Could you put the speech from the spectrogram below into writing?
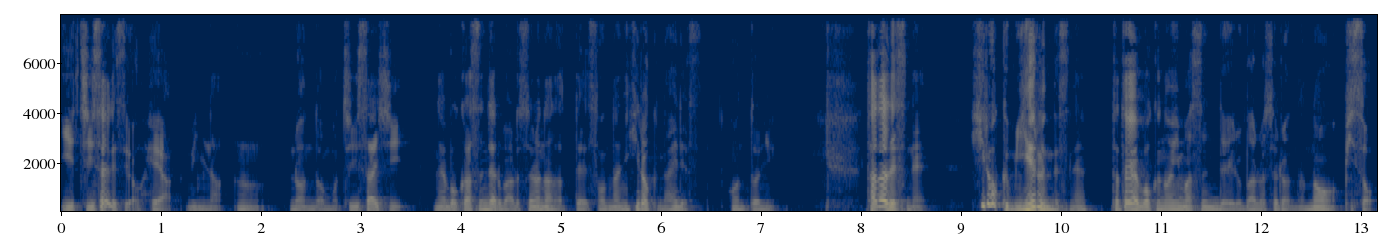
家小さいですよ。部屋みんな、うん、ロンドンも小さいし、ね、僕が住んでるバルセロナだってそんなに広くないです。本当に。ただですね広く見えるんですね。例えば僕の今住んでいるバルセロナのピソ。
